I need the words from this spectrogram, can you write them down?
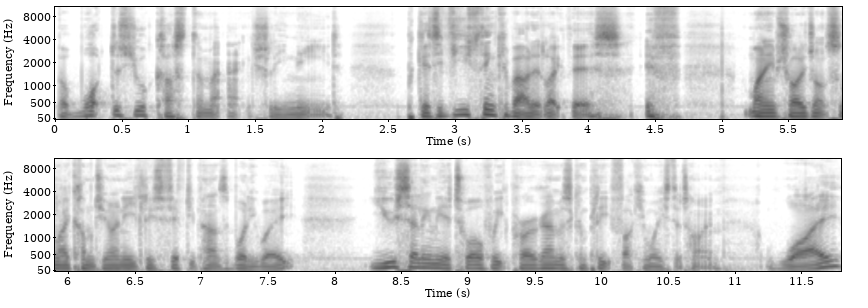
But what does your customer actually need? Because if you think about it like this, if my name's Charlie Johnson, I come to you and I need to lose 50 pounds of body weight, you selling me a 12 week program is a complete fucking waste of time. Why?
